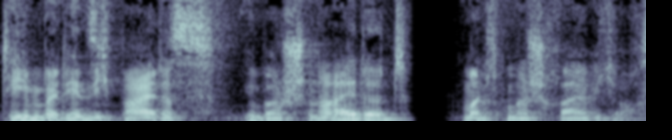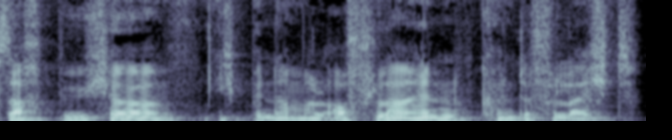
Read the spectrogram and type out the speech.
Themen, bei denen sich beides überschneidet. Manchmal schreibe ich auch Sachbücher. Ich bin da mal offline, könnte vielleicht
